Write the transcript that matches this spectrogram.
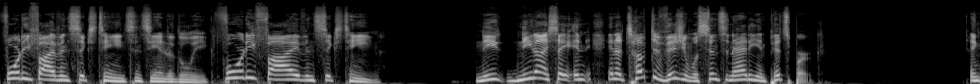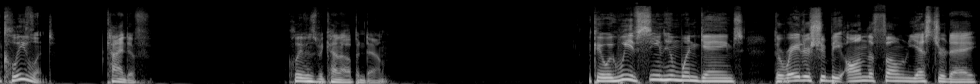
45 and 16 since he entered the league. 45 and 16. Need need I say in in a tough division with Cincinnati and Pittsburgh. And Cleveland, kind of. Cleveland's been kind of up and down. Okay, we have seen him win games. The Raiders should be on the phone yesterday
